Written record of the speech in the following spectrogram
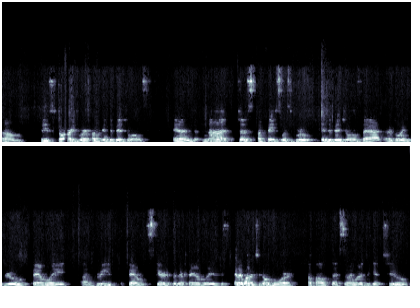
um, these stories were of individuals and not just a faceless group. Individuals that are going through family uh, grief, fam- scared for their families. And I wanted to know more about this. And I wanted to get to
